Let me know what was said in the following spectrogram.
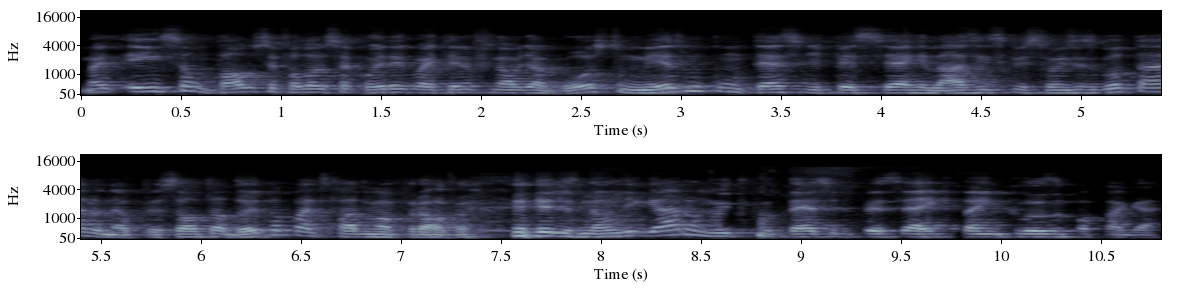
Mas em São Paulo, você falou dessa corrida que vai ter no final de agosto, mesmo com o teste de PCR lá, as inscrições esgotaram, né? O pessoal tá doido para participar de uma prova. Eles não ligaram muito com o teste de PCR que está incluso para pagar.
